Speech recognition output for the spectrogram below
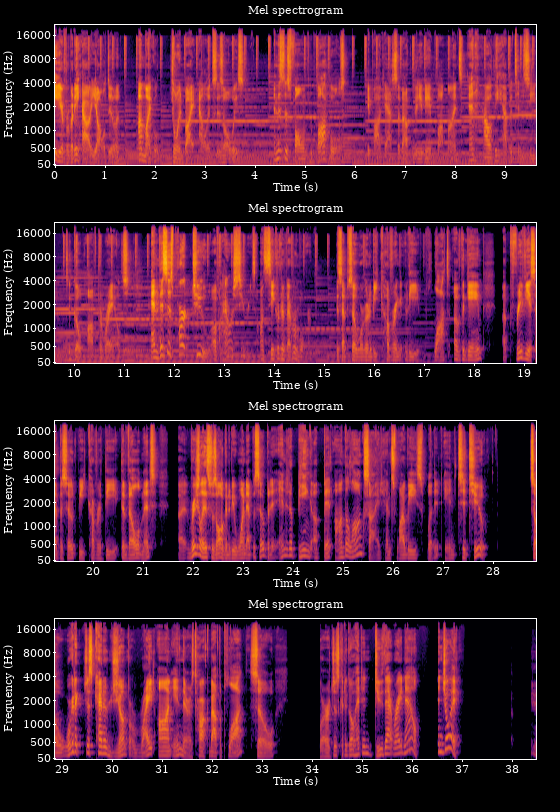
Hey everybody, how y'all doing? I'm Michael, joined by Alex as always, and this is Falling Through Plot Holes, a podcast about video game plot lines and how they have a tendency to go off the rails. And this is part two of our series on Secret of Evermore. This episode, we're going to be covering the plot of the game. A previous episode, we covered the development. Uh, originally, this was all going to be one episode, but it ended up being a bit on the long side, hence why we split it into two. So we're going to just kind of jump right on in there and talk about the plot. So we're just going to go ahead and do that right now. Enjoy.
